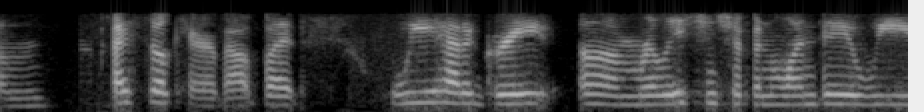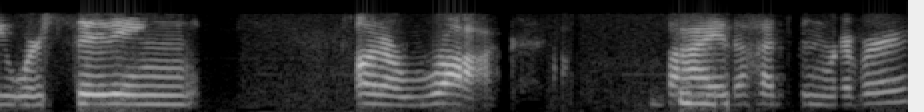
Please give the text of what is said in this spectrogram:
um I still care about, but we had a great um relationship and one day we were sitting on a rock by Mhm. the Hudson River.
